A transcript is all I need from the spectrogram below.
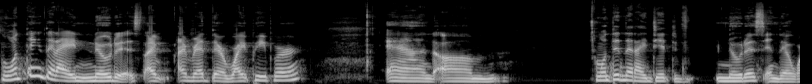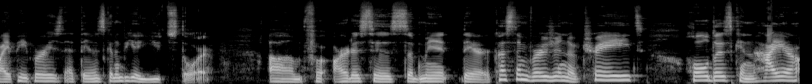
one thing that I noticed, I I read their white paper and um, one thing that I did notice in their white paper is that there's going to be a Ute store um, for artists to submit their custom version of traits. Holders can hire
